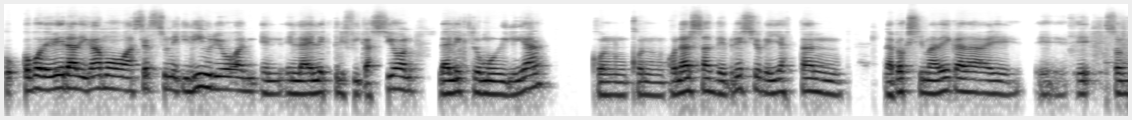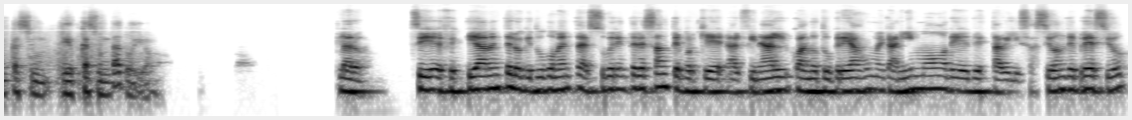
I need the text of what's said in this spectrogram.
cómo debiera, digamos, hacerse un equilibrio en, la electrificación, la electromovilidad, con, alzas de precio que ya están, la próxima década eh, eh, eh, son casi un, dato, digamos. Claro, sí, efectivamente lo que tú comentas es súper interesante porque al final cuando tú creas un mecanismo de, estabilización de precio,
